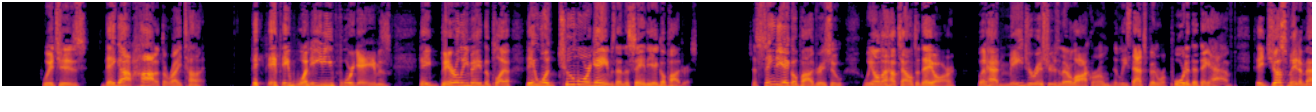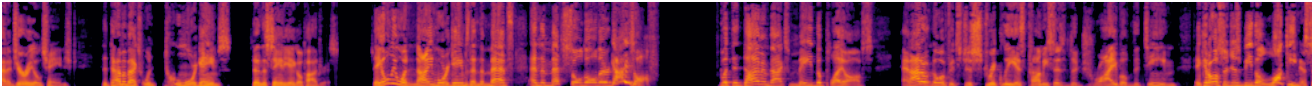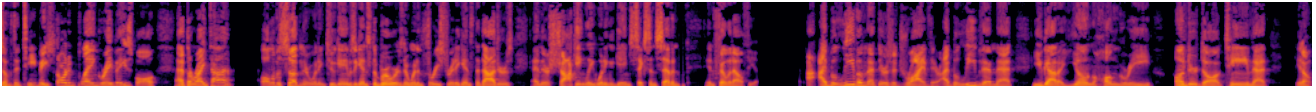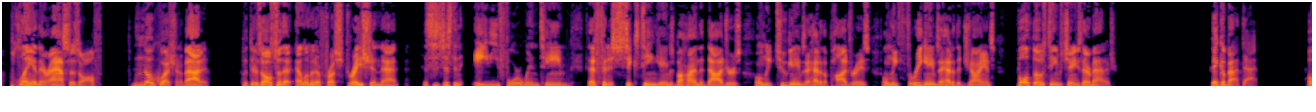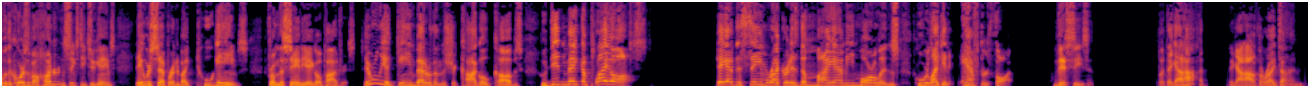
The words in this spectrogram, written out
which is they got hot at the right time. They, they, they won 84 games. They barely made the playoff. They won two more games than the San Diego Padres. The San Diego Padres, who we all know how talented they are, but had major issues in their locker room. At least that's been reported that they have. They just made a managerial change. The Diamondbacks won two more games than the San Diego Padres. They only won nine more games than the Mets, and the Mets sold all their guys off. But the Diamondbacks made the playoffs And I don't know if it's just strictly, as Tommy says, the drive of the team. It could also just be the luckiness of the team. They started playing great baseball at the right time. All of a sudden, they're winning two games against the Brewers. They're winning three straight against the Dodgers, and they're shockingly winning a game six and seven in Philadelphia. I believe them that there's a drive there. I believe them that you got a young, hungry underdog team that, you know, playing their asses off. No question about it. But there's also that element of frustration that this is just an 84 win team that finished 16 games behind the Dodgers, only two games ahead of the Padres, only three games ahead of the Giants. Both those teams changed their manager. Think about that. Over the course of 162 games, they were separated by two games from the San Diego Padres. They were only a game better than the Chicago Cubs, who didn't make the playoffs. They had the same record as the Miami Marlins, who were like an afterthought this season. But they got hot. They got hot at the right time.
